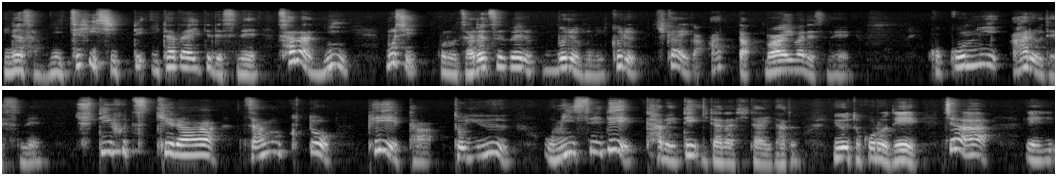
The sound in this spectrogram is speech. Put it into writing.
皆さんにぜひ知っていただいてですね、さらにもしこのザルツベルブルグに来る機会があった場合はですね、ここにあるですね、シュティフツケラーザンクトペーターというお店で食べていただきたいなというところで、じゃあ、え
